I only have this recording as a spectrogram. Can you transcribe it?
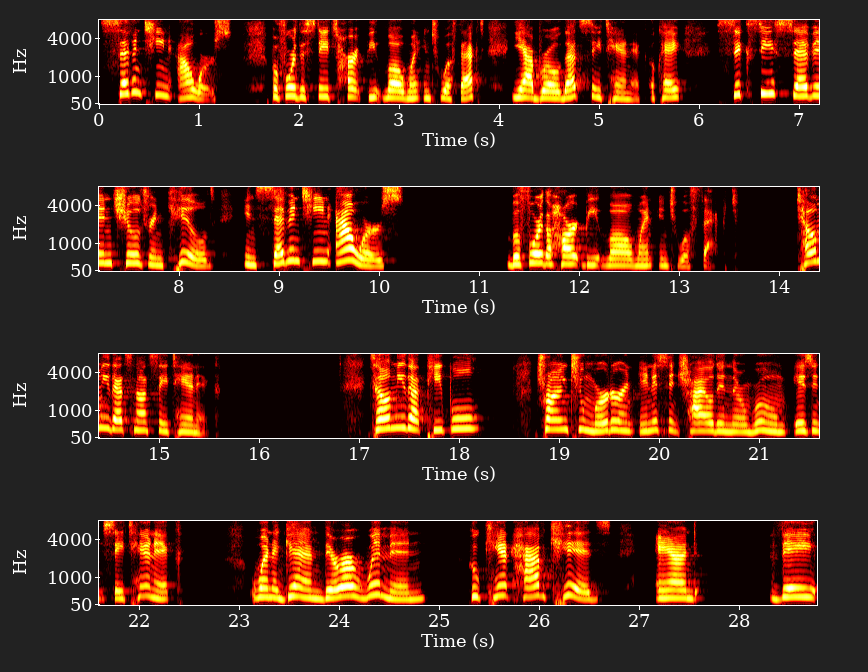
17 hours before the state's heartbeat law went into effect. Yeah, bro, that's satanic. Okay. 67 children killed in 17 hours before the heartbeat law went into effect. Tell me that's not satanic. Tell me that people trying to murder an innocent child in their womb isn't satanic when, again, there are women who can't have kids and they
